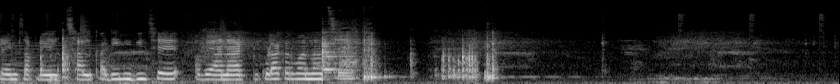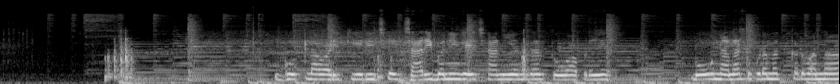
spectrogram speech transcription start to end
ફ્રેન્ડ્સ, આપણે છાલ કાઢી લીધી છે. હવે આના ટુકડા કરવાના છે. ગોટલાવાળી કેરી છે, જારી બની ગઈ છે આની અંદર. તો આપણે બહુ નાના ટુકડા નથી કરવાના,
